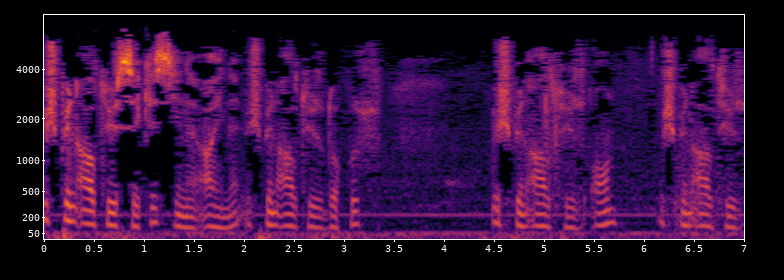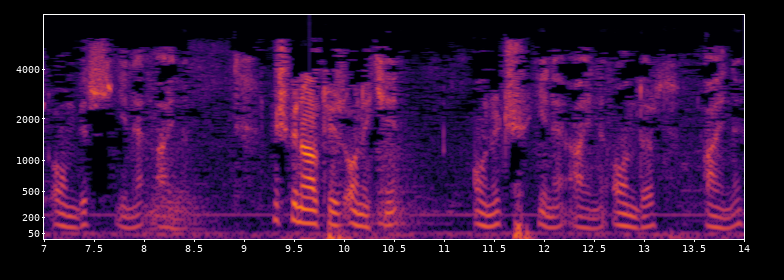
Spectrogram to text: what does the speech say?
3608 yine aynı. 3609 3610 3611 yine aynı. 3612 13 yine aynı. 14 aynı.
